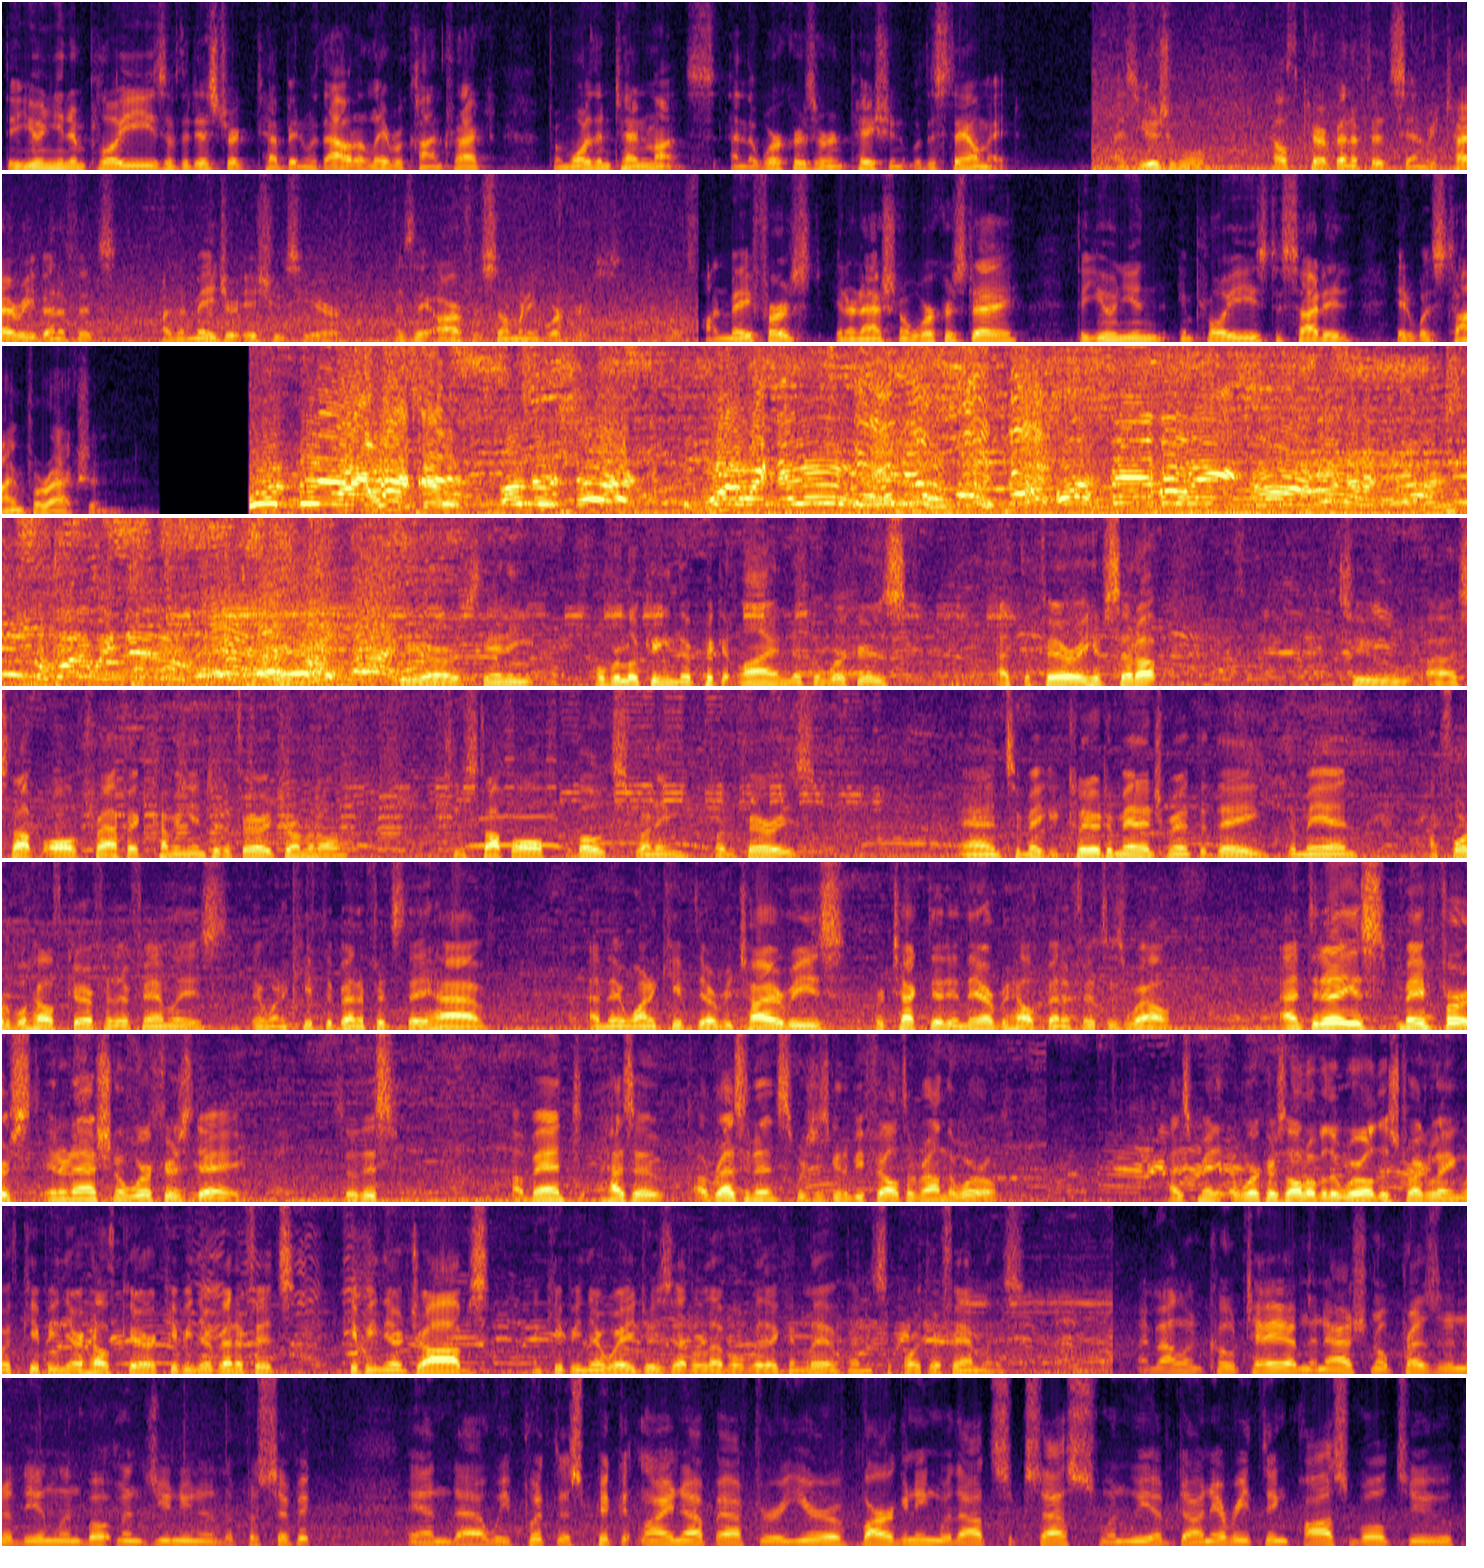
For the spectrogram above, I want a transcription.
The union employees of the district have been without a labor contract for more than 10 months, and the workers are impatient with the stalemate. As usual, health care benefits and retiree benefits are the major issues here, as they are for so many workers. On May 1st, International Workers' Day, the union employees decided it was time for action. We're ferry workers under attack. What do we do? Stand up, fight back! Our families are under attack. So what do we do? We are standing overlooking the picket line that the workers at the ferry have set up to uh, stop all traffic coming into the ferry terminal, to stop all boats running for the ferries, and to make it clear to management that they demand affordable health care for their families. They want to keep the benefits they have, and they want to keep their retirees protected in their health benefits as well. And today is May 1st, International Workers' Day. So this event has a, a resonance which is going to be felt around the world. As many workers all over the world are struggling with keeping their health care, keeping their benefits, keeping their jobs, and keeping their wages at a level where they can live and support their families. I'm Alan Cote. I'm the national president of the Inland Boatmen's Union of the Pacific. And uh, we put this picket line up after a year of bargaining without success when we have done everything possible to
